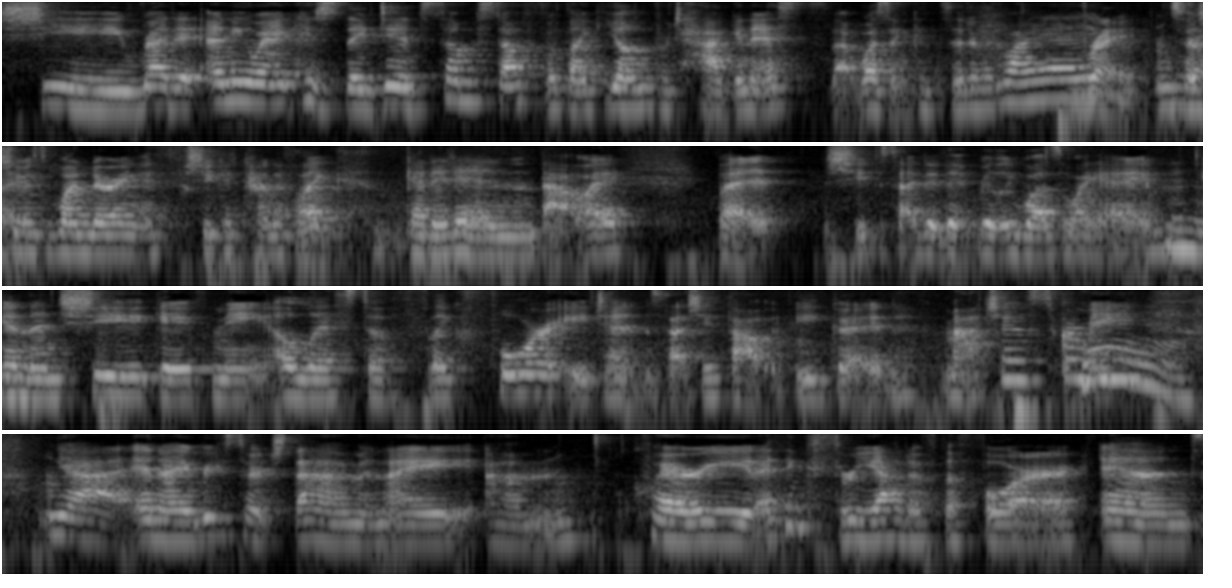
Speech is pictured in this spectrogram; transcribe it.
she read it anyway because they did some stuff with like young protagonists that wasn't considered YA. Right, And so she was wondering if she could kind of like get it in that way. But she decided it really was YA. Mm-hmm. And then she gave me a list of like four agents that she thought would be good matches for Cool. me. Yeah. And I researched them and I um, queried, I think, three out of the four. And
